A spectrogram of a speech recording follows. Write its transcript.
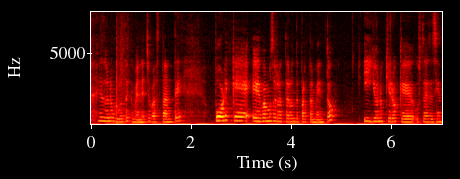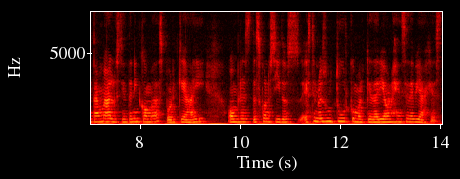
es una pregunta que me han hecho bastante porque eh, vamos a rentar un departamento y yo no quiero que ustedes se sientan mal o se sientan incómodas porque hay hombres desconocidos. Este no es un tour como el que daría una agencia de viajes.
